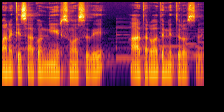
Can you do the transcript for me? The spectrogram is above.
మనకి సగం నీరసం వస్తుంది ఆ తర్వాత నిద్ర వస్తుంది.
